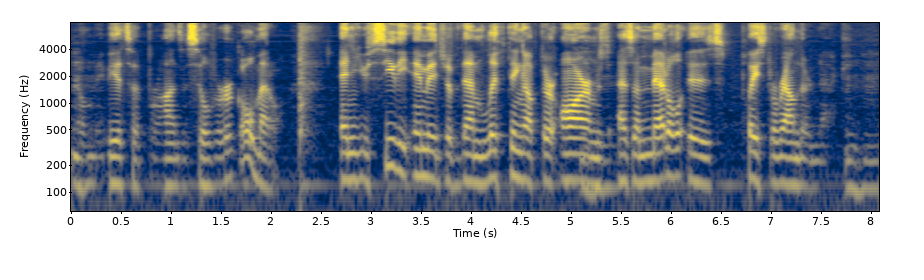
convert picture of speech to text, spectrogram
you know, mm-hmm. maybe it's a bronze, a silver, or gold medal. And you see the image of them lifting up their arms mm-hmm. as a medal is placed around their neck. Mm-hmm.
